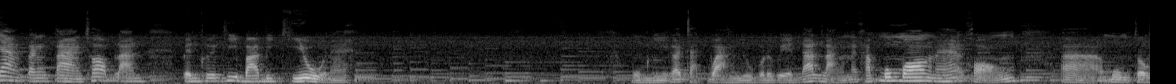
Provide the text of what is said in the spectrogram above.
ย่างต่างๆ ชอบร้านเป็นพื้นที่บาร์บีคิวนะ มุมนี้ก็จัดวางอยู่บริเวณด้านหลังนะครับ มุมมองนะฮะของอมุมตรง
